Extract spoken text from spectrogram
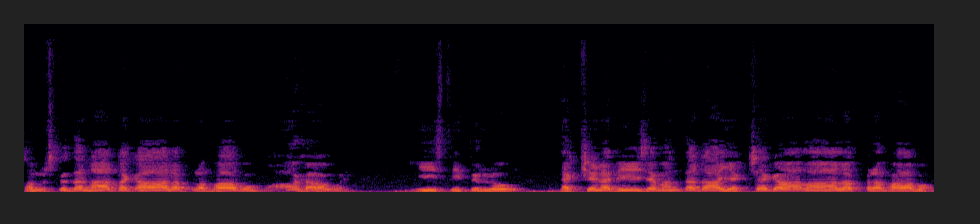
సంస్కృత నాటకాల ప్రభావం బాగా ఉంది. ఈ స్థితిలో దక్షిణ దేశమంతటా యక్షగానాల ప్రభావం.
